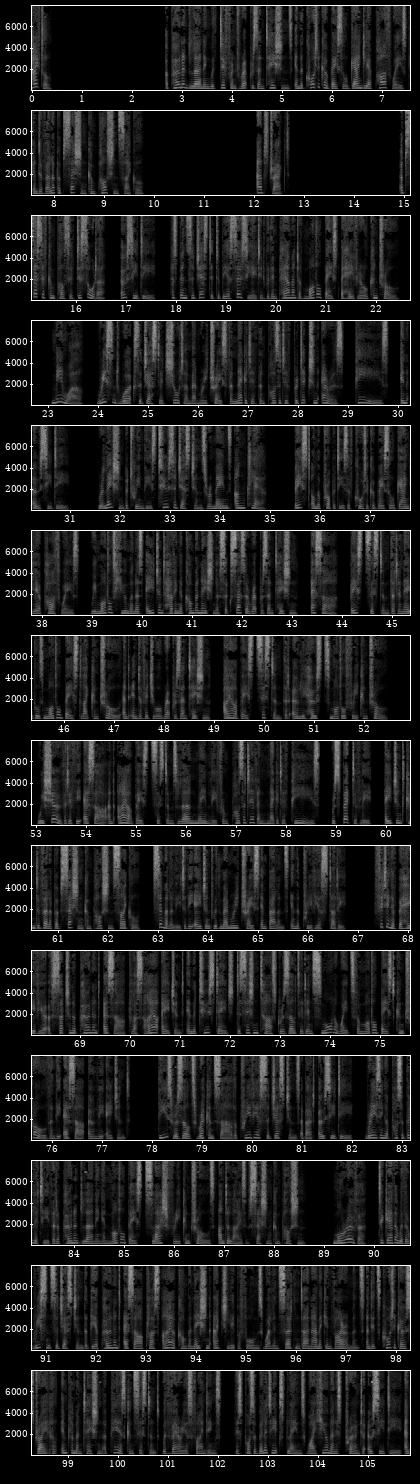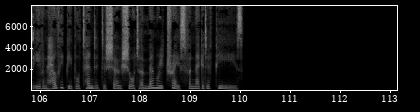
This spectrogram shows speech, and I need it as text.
Title Opponent learning with different representations in the corticobasal ganglia pathways can develop obsession compulsion cycle. Abstract Obsessive compulsive disorder, OCD, has been suggested to be associated with impairment of model based behavioral control. Meanwhile, recent work suggested shorter memory trace for negative than positive prediction errors, PEs, in OCD. Relation between these two suggestions remains unclear. Based on the properties of corticobasal ganglia pathways, we modeled human as agent having a combination of successor representation, SR, based system that enables model based like control and individual representation, IR based system that only hosts model free control. We show that if the SR and IR based systems learn mainly from positive and negative PEs, respectively, agent can develop obsession compulsion cycle, similarly to the agent with memory trace imbalance in the previous study. Fitting of behavior of such an opponent SR plus IR agent in the two stage decision task resulted in smaller weights for model based control than the SR only agent. These results reconcile the previous suggestions about OCD, raising a possibility that opponent learning in model based slash free controls underlies obsession compulsion. Moreover, together with a recent suggestion that the opponent SR plus IR combination actually performs well in certain dynamic environments and its corticostriatal implementation appears consistent with various findings, this possibility explains why human is prone to OCD and even healthy people tended to show shorter memory trace for negative PEs.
